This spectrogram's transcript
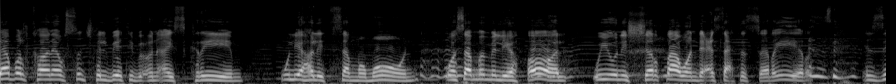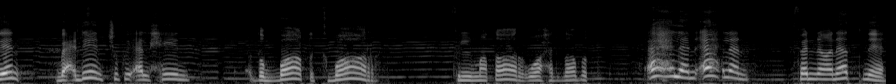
قبل كانوا صدق في البيت يبيعون آيس كريم واليهال يتسممون واسمم اليهال ويون الشرطة واندعس تحت السرير. زين بعدين تشوفي الحين ضباط كبار في المطار واحد ضابط. أهلا أهلا فنانتنا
